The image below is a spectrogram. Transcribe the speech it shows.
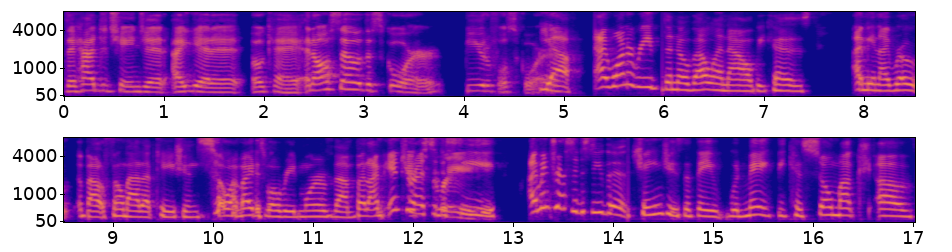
They had to change it. I get it. Okay. And also the score. Beautiful score. Yeah. I want to read the novella now because I mean, I wrote about film adaptations, so I might as well read more of them. But I'm interested to see I'm interested to see the changes that they would make because so much of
